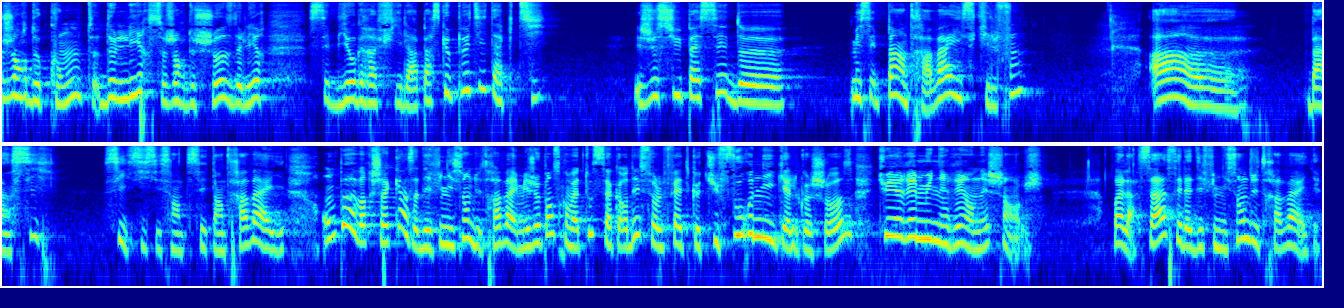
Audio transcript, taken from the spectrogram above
genre de contes, de lire ce genre de choses, de lire ces biographies-là. Parce que petit à petit, je suis passée de mais c'est pas un travail ce qu'ils font à euh, ben si si, si, c'est un, travail. On peut avoir chacun sa définition du travail, mais je pense qu'on va tous s'accorder sur le fait que tu fournis quelque chose, tu es rémunéré en échange. Voilà, ça, c'est la définition du travail.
